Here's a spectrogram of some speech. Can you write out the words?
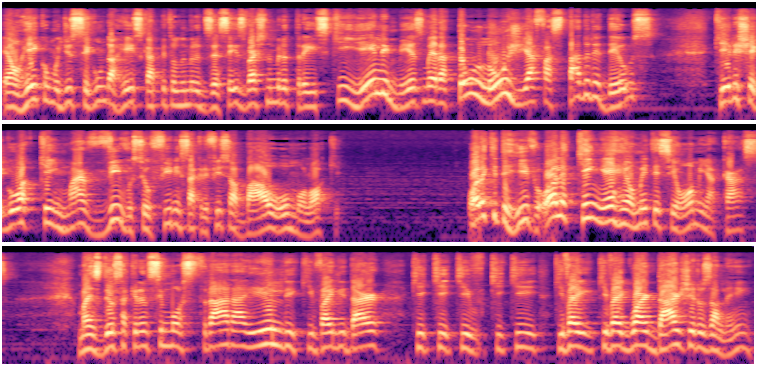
é um rei, como diz 2 Reis, capítulo número 16, verso número 3, que ele mesmo era tão longe e afastado de Deus que ele chegou a queimar vivo seu filho em sacrifício a Baal ou Moloque. Olha que terrível, olha quem é realmente esse homem Acás. Mas Deus está querendo se mostrar a ele que vai lhe dar, que, que, que, que, que, vai, que vai guardar Jerusalém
